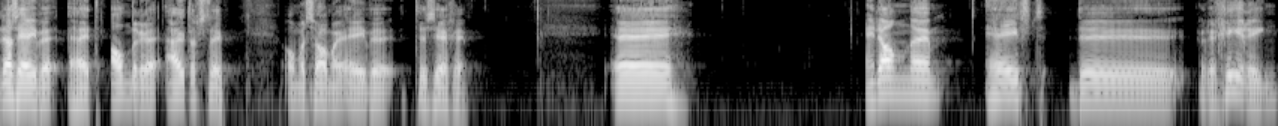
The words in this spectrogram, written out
dat is even het andere uiterste, om het zo maar even te zeggen. Uh, en dan uh, heeft de regering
